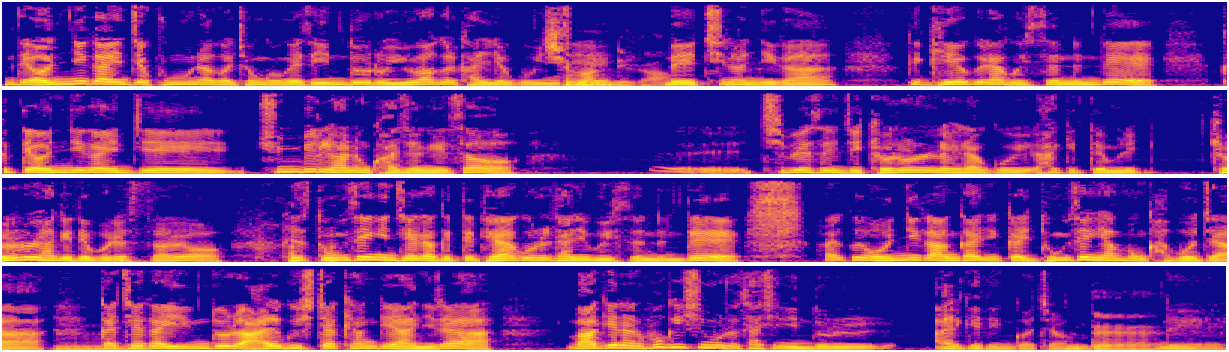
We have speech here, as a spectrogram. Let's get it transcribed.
근데 언니가 이제 국문학을 전공해서 인도로 유학을 가려고 이제 친언니가. 네, 친언니가 그 계획을 하고 있었는데 그때 언니가 이제 준비를 하는 과정에서 에, 집에서 이제 결혼을 하라고 하기 때문에 결혼을 하게 돼 버렸어요. 그래서 동생인 제가 그때 대학원을 다니고 있었는데 아, 그 언니가 안 가니까 동생이 한번 가보자. 음. 그러니까 제가 인도를 알고 시작한 게 아니라 막연한 호기심으로 사실 인도를 알게 된 거죠. 네. 네.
